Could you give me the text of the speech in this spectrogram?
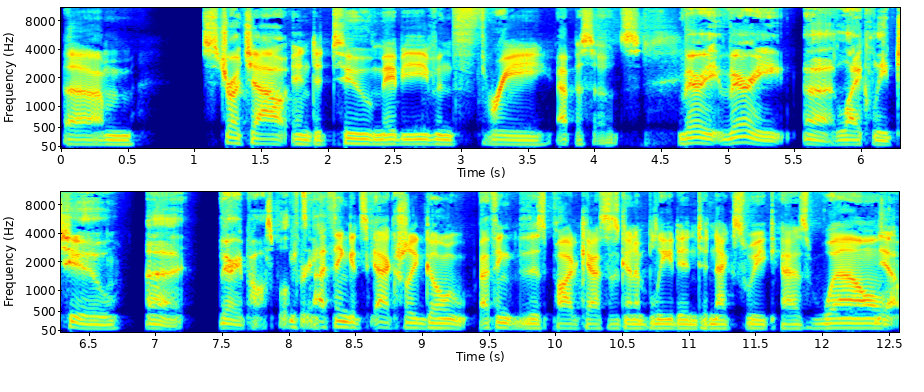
um, stretch out into two, maybe even three episodes. good. Very, very uh, likely two. Uh, very possible It's- three. I think it's actually going. I think this podcast is going to bleed into next week as well. Yeah.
